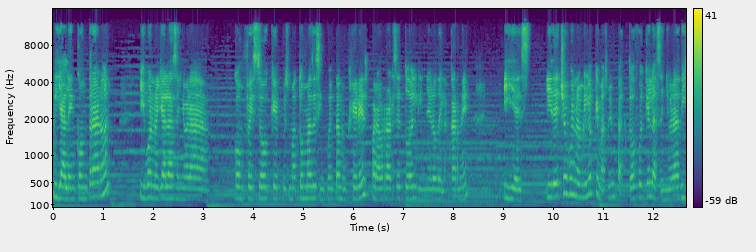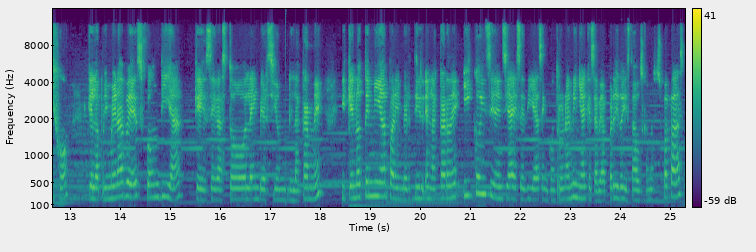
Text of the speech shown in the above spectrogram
Y ya la encontraron. Y bueno, ya la señora confesó que pues mató más de 50 mujeres para ahorrarse todo el dinero de la carne. Y, es, y de hecho, bueno, a mí lo que más me impactó fue que la señora dijo que la primera vez fue un día que se gastó la inversión de la carne y que no tenía para invertir en la carne. Y coincidencia ese día se encontró una niña que se había perdido y estaba buscando a sus papás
